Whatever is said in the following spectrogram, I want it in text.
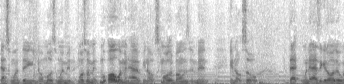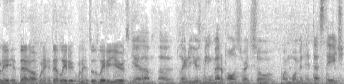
that's one thing. You know, most women, most women, all women have you know smaller bones than men. You know, so that when as they get older, when they hit that, uh, when they hit that later, when they hit those later years, Yeah, um, uh, later years meaning menopause, right? So when women hit that stage,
